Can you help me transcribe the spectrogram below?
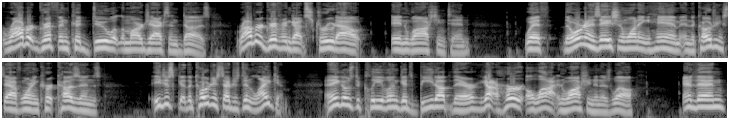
Robert Griffin could do what Lamar Jackson does. Robert Griffin got screwed out in Washington with the organization wanting him and the coaching staff wanting Kirk Cousins. He just the coaching staff just didn't like him. And he goes to Cleveland, gets beat up there. He got hurt a lot in Washington as well. and then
